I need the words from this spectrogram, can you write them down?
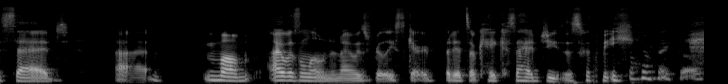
said, uh, Mom, I was alone and I was really scared, but it's okay because I had Jesus with me. Oh my gosh.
